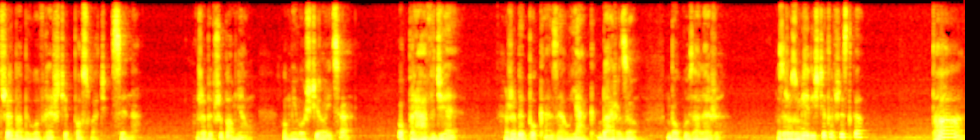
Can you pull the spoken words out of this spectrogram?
trzeba było wreszcie posłać syna, żeby przypomniał o miłości ojca, o prawdzie, żeby pokazał, jak bardzo Bogu zależy. Zrozumieliście to wszystko? Tak.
